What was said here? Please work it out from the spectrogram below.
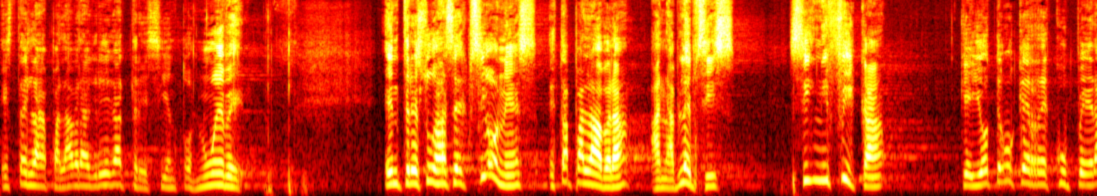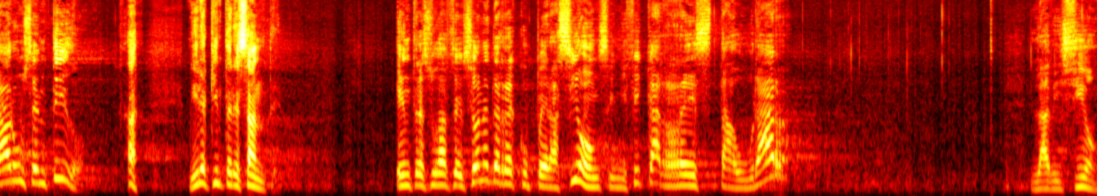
Esta es la palabra griega 309. Entre sus acepciones, esta palabra, anablepsis, significa que yo tengo que recuperar un sentido. mire qué interesante. Entre sus acepciones de recuperación significa restaurar la visión.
